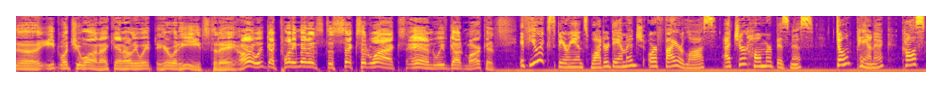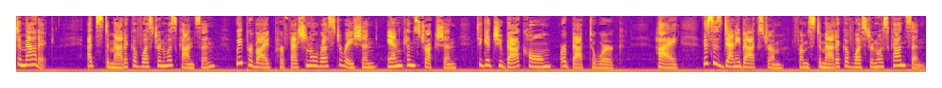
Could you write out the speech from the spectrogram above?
uh, Eat What You Want. I can't hardly wait to hear what he eats today. All right, we've got 20 minutes to 6 at Wax, and we've got markets. If you experience water damage or fire loss at your home or business, don't panic. Call Steamatic. At Steamatic of Western Wisconsin, we provide professional restoration and construction to get you back home or back to work. Hi, this is Denny Backstrom from Steamatic of Western Wisconsin.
